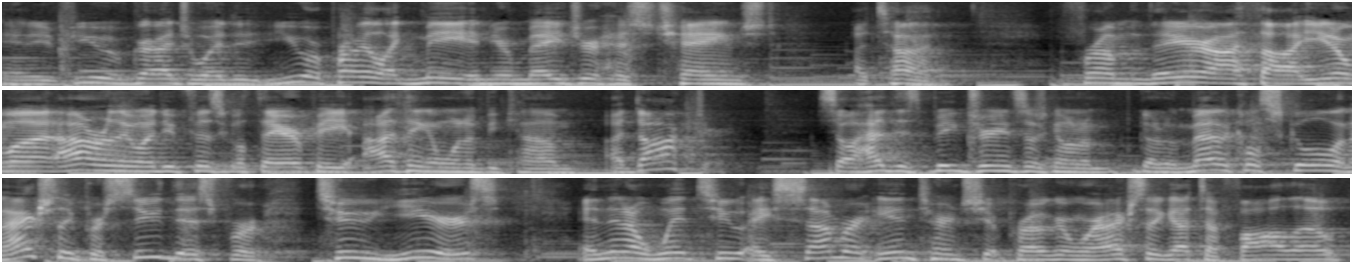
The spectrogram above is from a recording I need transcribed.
and if you have graduated, you are probably like me and your major has changed a ton. From there, I thought, you know what, I don't really want to do physical therapy. I think I want to become a doctor. So I had this big dream. So I was going to go to medical school and I actually pursued this for two years. And then I went to a summer internship program where I actually got to follow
